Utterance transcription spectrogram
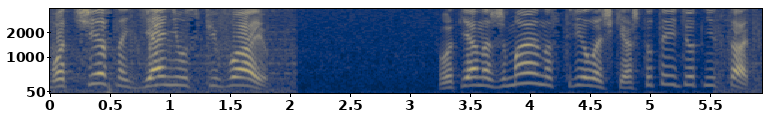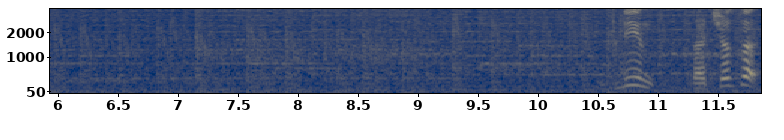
Вот честно, я не успеваю. Вот я нажимаю на стрелочки, а что-то идет не так. Блин, да что за...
